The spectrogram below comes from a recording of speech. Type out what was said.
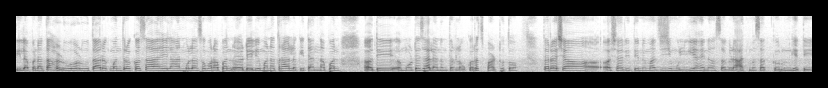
तिला पण आता हळूहळू तारक मंत्र कसं आहे लहान मुलांसमोर आपण डेली म्हणत राहिलं की त्यांना पण ते मोठे झाल्यानंतर लवकरच पाठवतो. तर अशा अशा रीतीने माझी जी मुलगी आहे ना सगळं आत्मसात करून घेते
